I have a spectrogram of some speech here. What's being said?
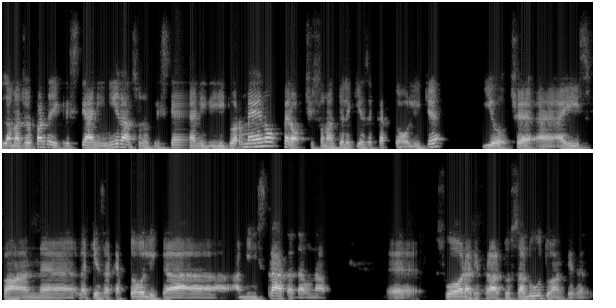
la maggior parte dei cristiani in Iran sono cristiani di rito armeno, però ci sono anche le chiese cattoliche. Io c'è eh, a Isfahan eh, la chiesa cattolica amministrata da una eh, suora che tra l'altro saluto anche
